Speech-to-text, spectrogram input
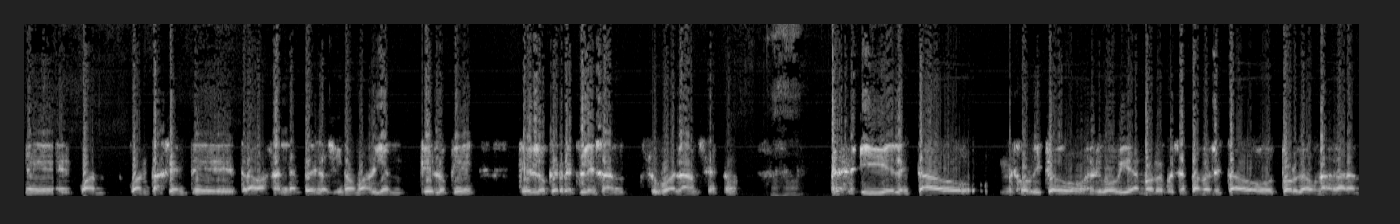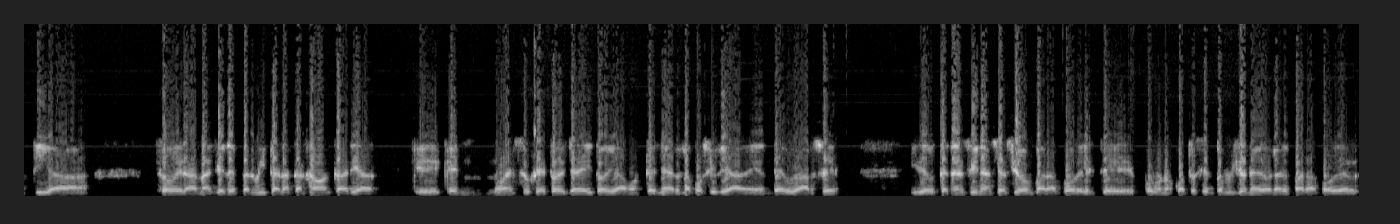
eh, cuánta gente trabaja en la empresa, sino más bien qué es lo que qué es lo que reflejan sus balances, ¿no? Y el Estado, mejor dicho, el gobierno representando al Estado, otorga una garantía soberana que le permita a la caja bancaria que, no es sujeto de crédito, digamos, tener la posibilidad de endeudarse y de obtener financiación para poder, este, por unos 400 millones de dólares, para poder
